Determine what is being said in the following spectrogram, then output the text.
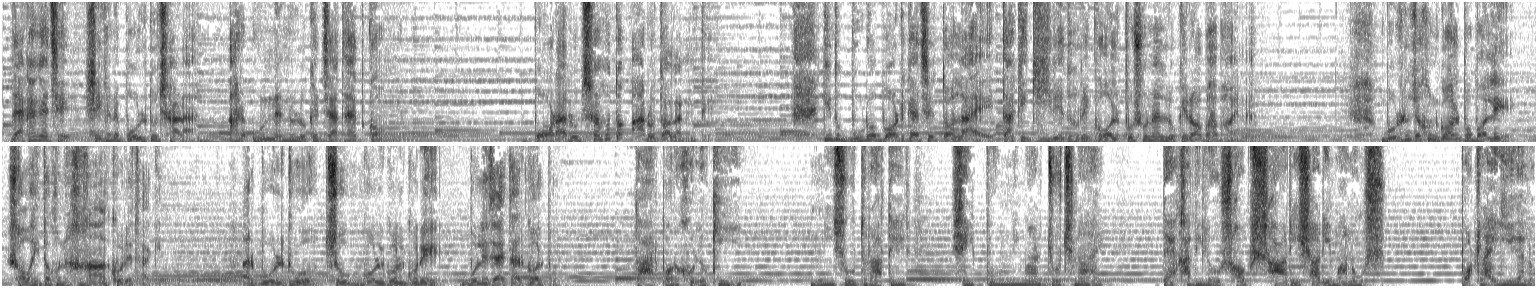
দেখা গেছে সেখানে বল্টু ছাড়া আর অন্যান্য লোকের যাতায়াত কম। পড়ার উৎসাহ তো আরও তলানিতে। কিন্তু বুড়ো বটগাছের তলায় তাকে ঘিরে ধরে গল্প শোনার লোকের অভাব হয় না। বল্টু যখন গল্প বলে, সবাই তখন হাঁ করে থাকে। আর বল্টুও চোখ গোল গোল করে বলে যায় তার গল্প। তারপর হলো কি, নিশুত রাতের সেই পূর্ণিমার জোছনায় দেখা দিল সব সারি সারি মানুষ। পটলা এগিয়ে গেল।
